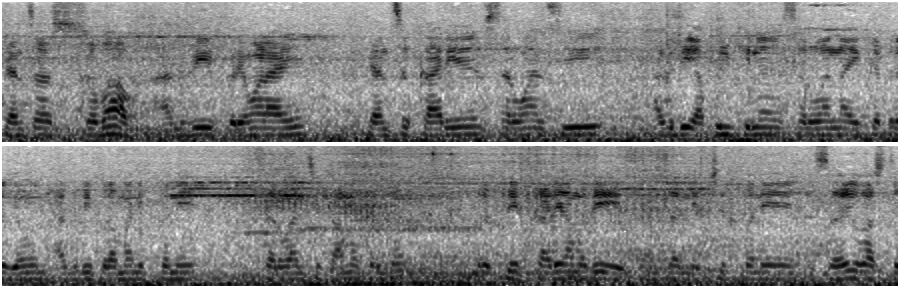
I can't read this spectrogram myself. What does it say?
त्यांचा स्वभाव अगदी प्रेमळ आहे. त्यांचं कार्य सर्वांशी अगदी आपुलकीनं सर्वांना एकत्र घेऊन अगदी प्रामाणिकपणे सर्वांची कामं करतात. प्रत्येक कार्यामध्ये त्यांचा निश्चितपणे सहयोग असतो.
